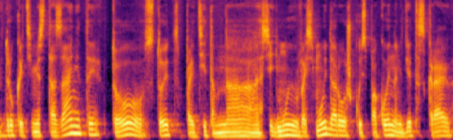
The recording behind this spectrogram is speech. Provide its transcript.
вдруг эти места заняты, то стоит пойти там на седьмую, восьмую дорожку и спокойно где-то с краю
